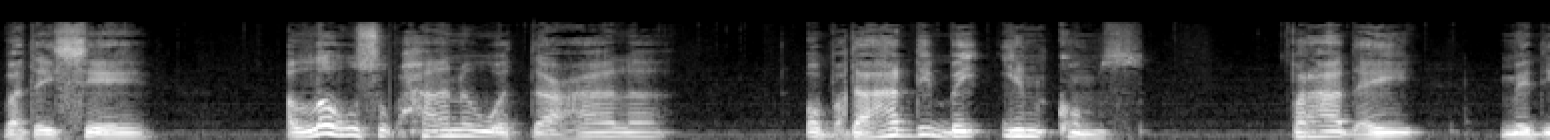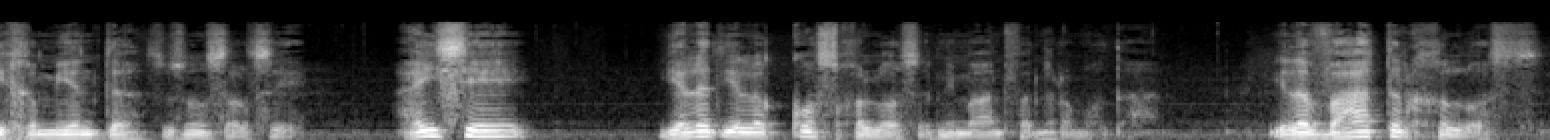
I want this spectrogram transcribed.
wat hy sê Allah subhanahu wa ta'ala op daardie byeenkoms praat hy met die gemeente soos ons sal sê. Hy sê julle het julle kos gelos in die maand van Ramadan. Julle water gelos.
